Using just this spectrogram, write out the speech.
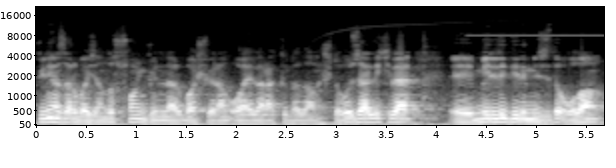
Güney Azərbaycanda son günlər baş verən olaylar haqqında danışdıq. Özəlliklə e, milli dilimizdə olan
